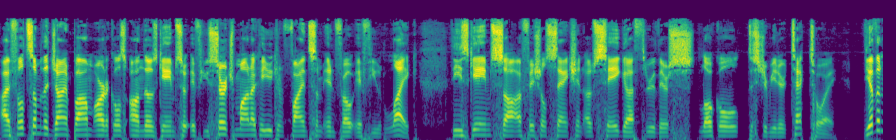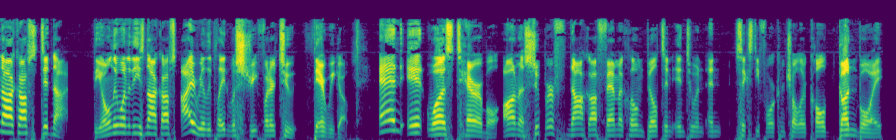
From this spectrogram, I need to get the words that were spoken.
I filled some of the Giant Bomb articles on those games, so if you search Monica, you can find some info if you'd like. These games saw official sanction of Sega through their local distributor Tectoy. The other knockoffs did not. The only one of these knockoffs I really played was Street Fighter 2. There we go. And it was terrible on a super knockoff Famiclone built in into an N64 controller called Gunboy,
